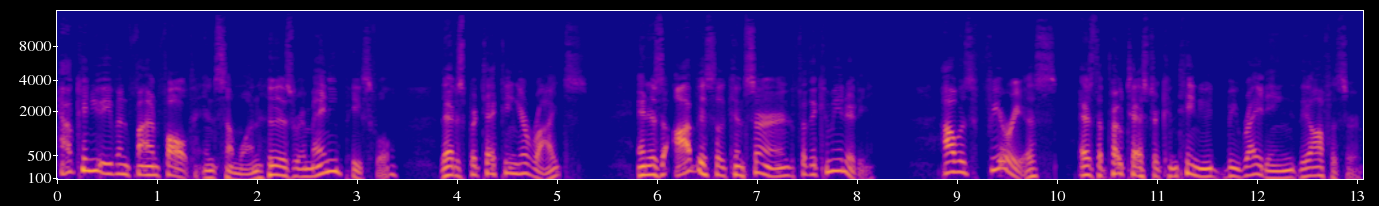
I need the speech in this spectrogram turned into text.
How can you even find fault in someone who is remaining peaceful, that is protecting your rights, and is obviously concerned for the community? I was furious as the protester continued berating the officer.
